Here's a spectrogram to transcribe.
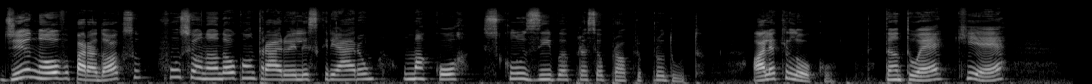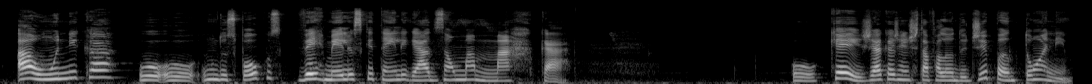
de novo paradoxo funcionando ao contrário. Eles criaram uma cor exclusiva para seu próprio produto. Olha que louco! Tanto é que é a única, o, o, um dos poucos vermelhos que tem ligados a uma marca. Ok, já que a gente está falando de Pantone,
